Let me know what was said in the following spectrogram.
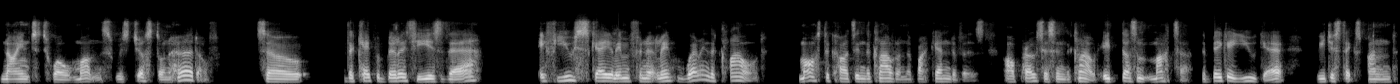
nine to 12 months was just unheard of. So the capability is there. If you scale infinitely, we're in the cloud. MasterCard's in the cloud on the back end of us, our process in the cloud. It doesn't matter. The bigger you get, we just expand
